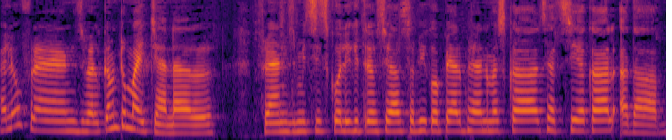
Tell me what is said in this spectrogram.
Hello friends welcome to my channel friends Mrs Kohli की तरफ़ से आप सभी को प्यार भरा नमस्कार। सत श्री अकाल। आदाब।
